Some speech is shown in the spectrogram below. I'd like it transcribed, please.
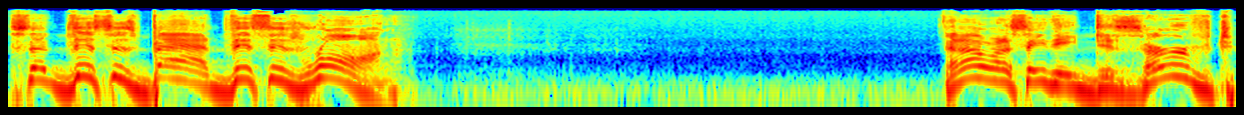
said, This is bad, this is wrong. And I don't want to say they deserved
